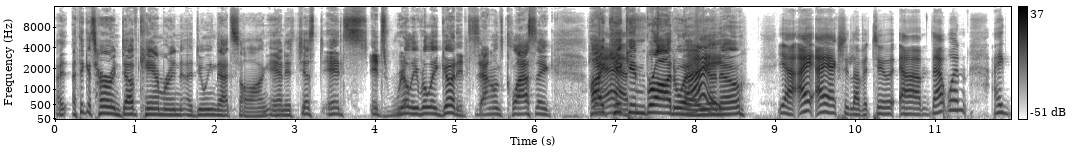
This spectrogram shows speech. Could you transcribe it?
I, I think it's her and Dove Cameron uh, doing that song, and it's just it's it's really really good. It sounds classic, high Yes. kicking Broadway, you know. Yeah, I, I actually love it too. Um, that one I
